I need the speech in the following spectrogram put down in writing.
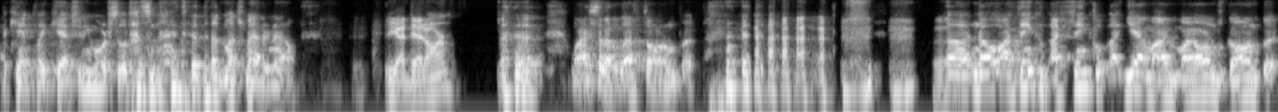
I can't play catch anymore, so it doesn't it doesn't much matter now. You got dead arm? well, I still got a left arm, but uh, no, I think I think yeah, my, my arm's gone, but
